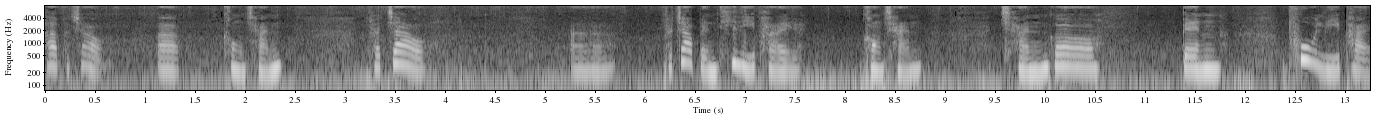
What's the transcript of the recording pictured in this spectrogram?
ข้าพระเจ้าอ่าของฉัน พระเจ้าพระเจ้าเป็นที่ลี้ภัยของฉัน ฉันก็เป็นผู้ลี้ภัย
